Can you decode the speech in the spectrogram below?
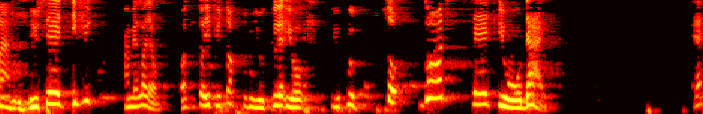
man. You said if you I'm a lawyer. So if you talk to me, you clear you you prove. So God said you will die. Eh?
